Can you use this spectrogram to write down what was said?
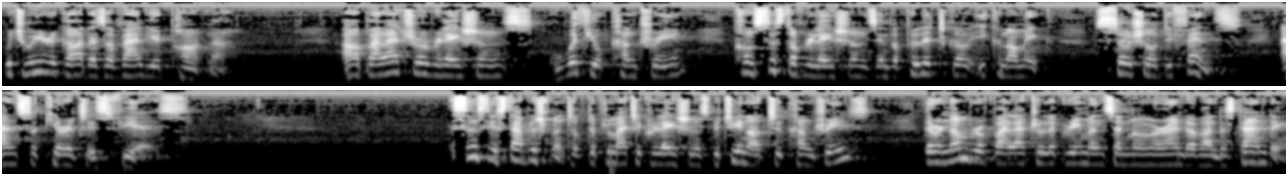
which we regard as a valued partner. Our bilateral relations with your country consist of relations in the political, economic, social defense, and security spheres. Since the establishment of diplomatic relations between our two countries, there are a number of bilateral agreements and memoranda of understanding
